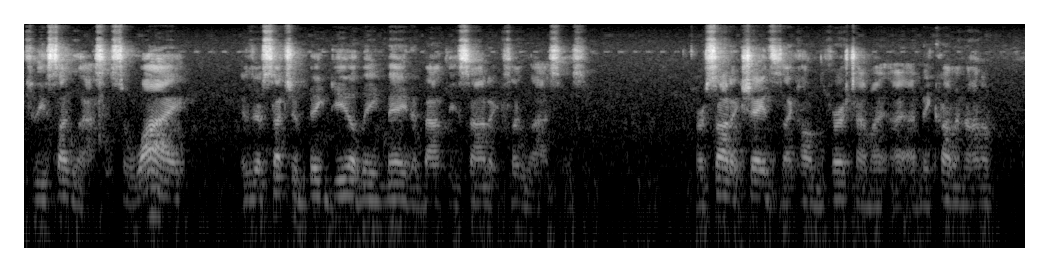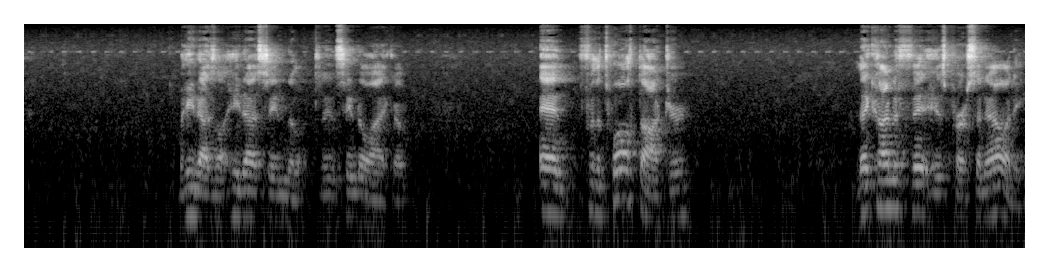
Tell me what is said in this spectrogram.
to these sunglasses. So why is there such a big deal being made about these sonic sunglasses? Or sonic shades as I called them the first time I, I, I made comment on them. But he does he does seem to seem to like them. And for the twelfth Doctor, they kind of fit his personality.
